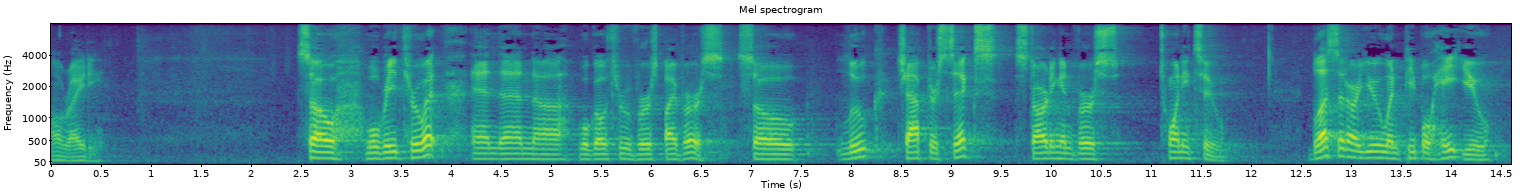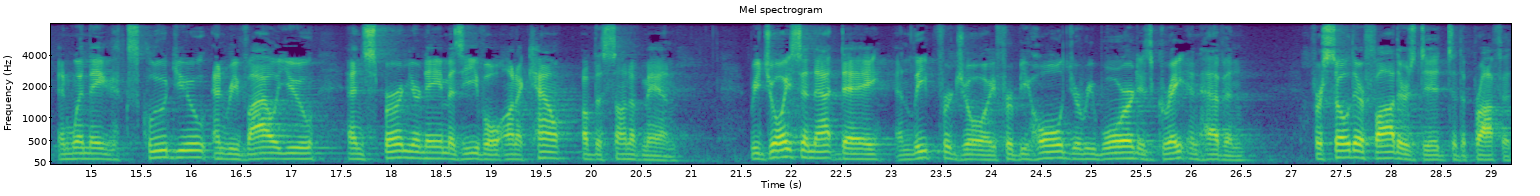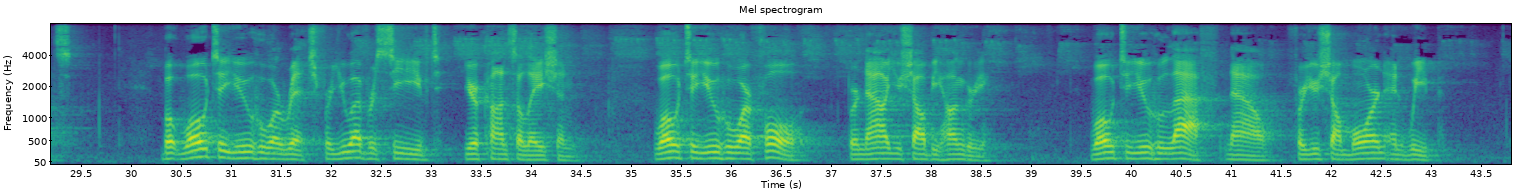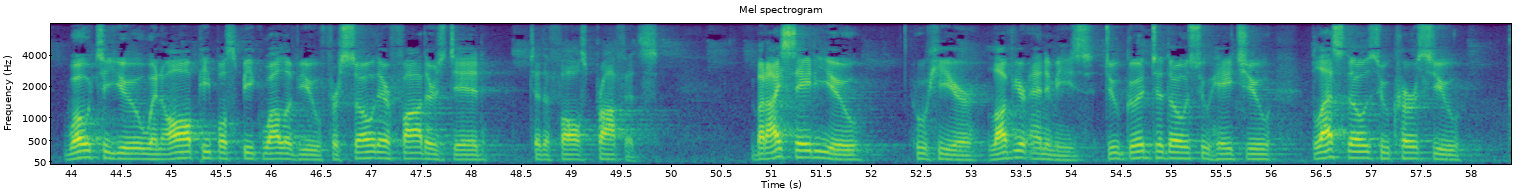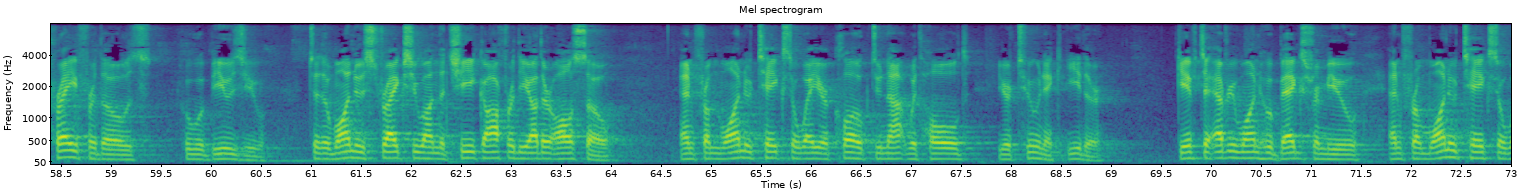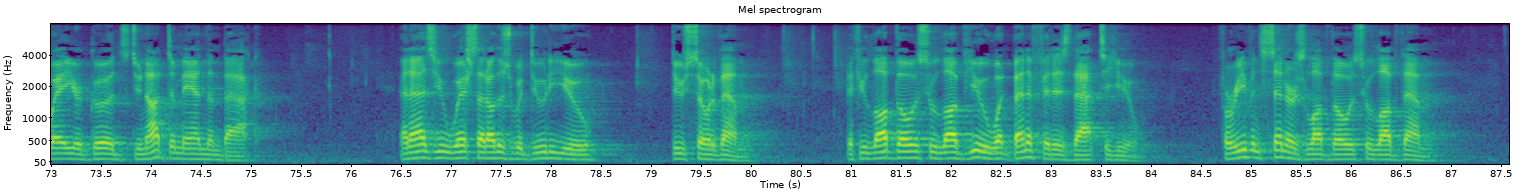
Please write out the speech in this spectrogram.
All righty. So we'll read through it and then uh, we'll go through verse by verse. So, Luke chapter 6, starting in verse 22. Blessed are you when people hate you and when they exclude you and revile you and spurn your name as evil on account of the Son of Man. Rejoice in that day and leap for joy, for behold, your reward is great in heaven, for so their fathers did to the prophets. But woe to you who are rich, for you have received your consolation. Woe to you who are full, for now you shall be hungry. Woe to you who laugh now, for you shall mourn and weep. Woe to you when all people speak well of you, for so their fathers did to the false prophets. But I say to you who hear, love your enemies, do good to those who hate you, bless those who curse you, pray for those who abuse you. To the one who strikes you on the cheek, offer the other also. And from one who takes away your cloak, do not withhold your tunic either. Give to everyone who begs from you, and from one who takes away your goods, do not demand them back. And as you wish that others would do to you, do so to them. If you love those who love you, what benefit is that to you? For even sinners love those who love them.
